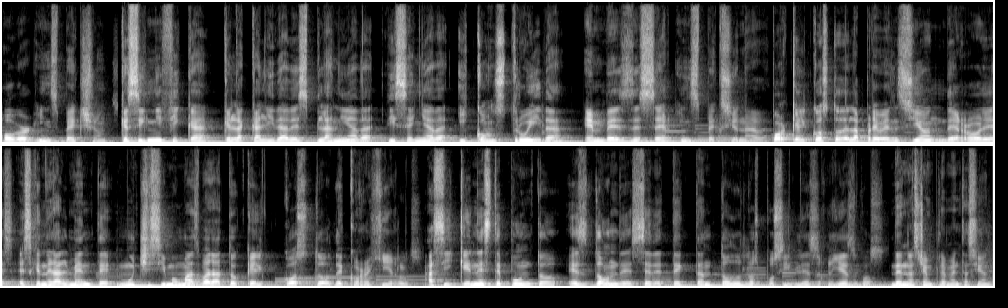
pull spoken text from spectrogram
over Inspection, que significa que la calidad es planeada, diseñada y construida en vez de ser inspeccionada. Porque el costo de la prevención de errores es generalmente muchísimo más barato que el costo de corregirlos. Así que en este punto es donde se detectan todos los posibles riesgos de nuestra implementación.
